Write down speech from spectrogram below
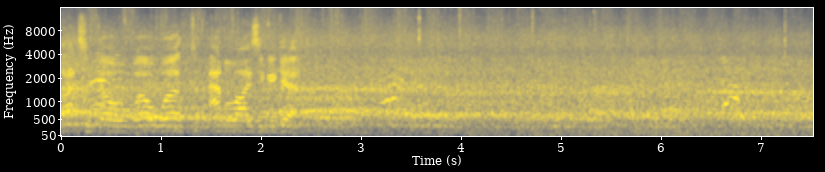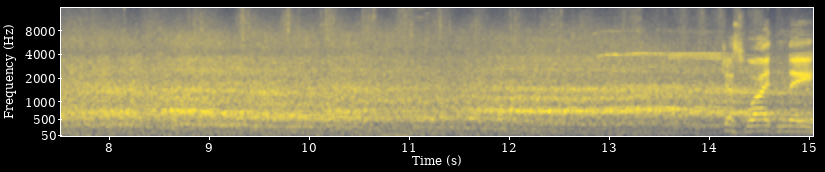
That's a goal well worth analysing again. Just widen the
